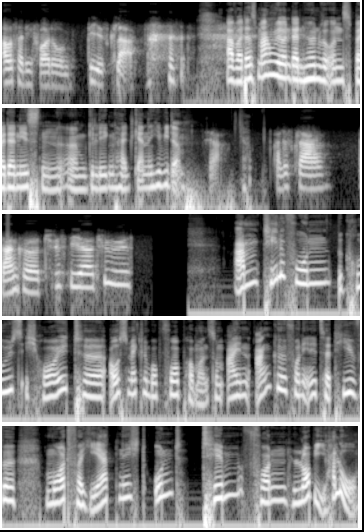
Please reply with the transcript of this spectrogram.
Außer die Forderung, die ist klar. Aber das machen wir und dann hören wir uns bei der nächsten ähm, Gelegenheit gerne hier wieder. Ja, alles klar. Danke. Tschüss dir. Tschüss. Am Telefon begrüße ich heute aus Mecklenburg-Vorpommern zum einen Anke von der Initiative Mord verjährt nicht und Tim von Lobby. Hallo.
